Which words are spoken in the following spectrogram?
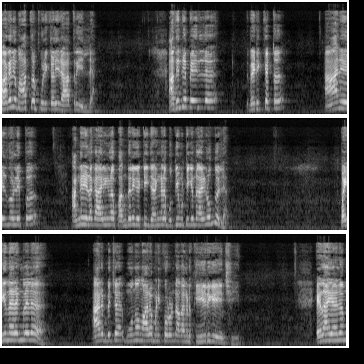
പകൽ മാത്രം പുലിക്കളി രാത്രിയില്ല. അതിന്റെ പേരിൽ വെടിക്കെട്ട് ആന എഴുന്നള്ളിപ്പ് അങ്ങനെയുള്ള കാര്യങ്ങൾ പന്തൽ കെട്ടി ജനങ്ങളെ ബുദ്ധിമുട്ടിക്കുന്ന കാര്യങ്ങളൊന്നുമില്ല. വൈകുന്നേരങ്ങളിൽ ആരംഭിച്ച് മൂന്നോ നാലോ മണിക്കൂർ കൊണ്ട് അതങ്ങോട്ട് തീരുകയും ചെയ്യും. ഏതായാലും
